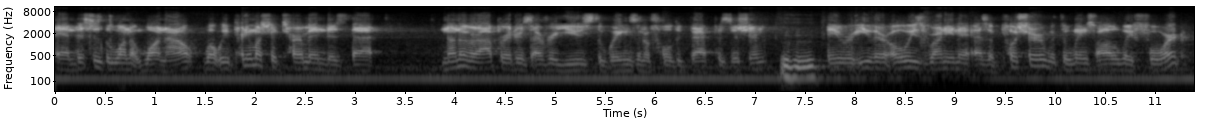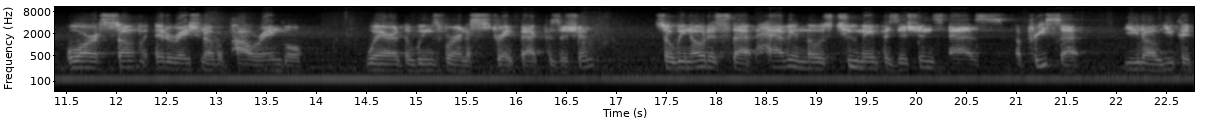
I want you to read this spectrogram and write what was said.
and this is the one that won out. What we pretty much determined is that none of our operators ever used the wings in a folded back position. Mm-hmm. They were either always running it as a pusher with the wings all the way forward, or some iteration of a power angle where the wings were in a straight back position. So we noticed that having those two main positions as a preset, you know, you could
